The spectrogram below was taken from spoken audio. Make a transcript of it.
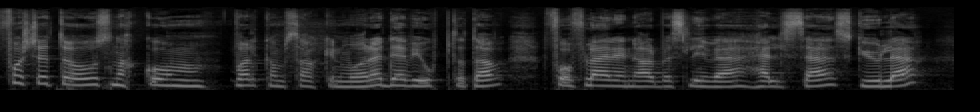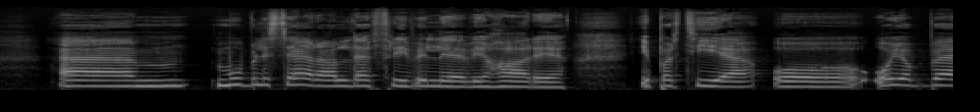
fortsette å snakke om valgkampsakene våre, det vi er opptatt av. Få flere inn i arbeidslivet, helse, skole. Um, mobilisere alle de frivillige vi har i, i partiet, og, og jobbe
